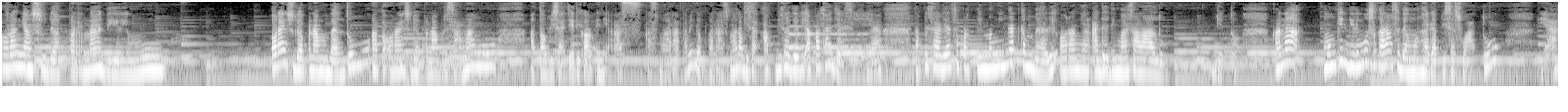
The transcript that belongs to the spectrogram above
orang yang sudah pernah dirimu orang yang sudah pernah membantumu atau orang yang sudah pernah bersamamu atau bisa jadi kalau ini as asmara tapi nggak bukan asmara bisa bisa jadi apa saja sih ya. Tapi saya lihat seperti mengingat kembali orang yang ada di masa lalu gitu. Karena mungkin dirimu sekarang sedang menghadapi sesuatu ya.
